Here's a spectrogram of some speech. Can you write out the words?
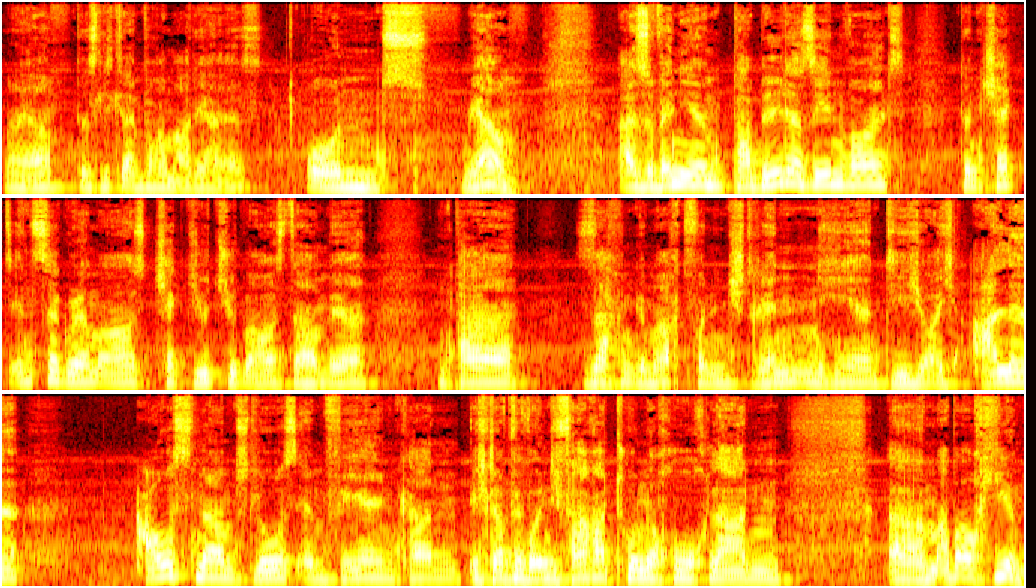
Naja, das liegt einfach am ADHS. Und ja, also wenn ihr ein paar Bilder sehen wollt, dann checkt Instagram aus, checkt YouTube aus. Da haben wir ein paar Sachen gemacht von den Stränden hier, die ich euch alle ausnahmslos empfehlen kann. Ich glaube, wir wollen die Fahrradtour noch hochladen. Ähm, aber auch hier.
